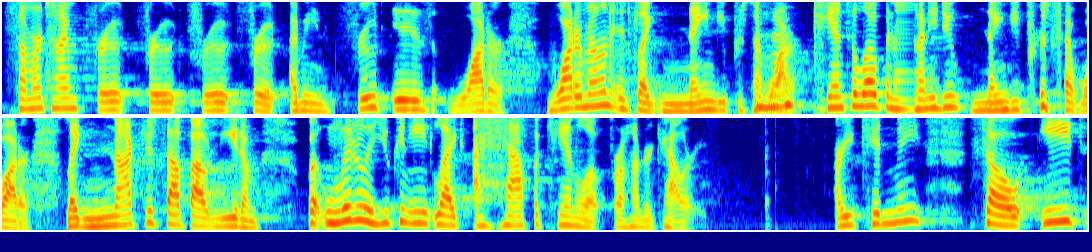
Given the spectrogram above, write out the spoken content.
summertime fruit, fruit, fruit, fruit. I mean, fruit is water. Watermelon is like 90% Mhm. water. Cantaloupe and honeydew, 90% water. Like knock yourself out and eat them. But literally, you can eat like a half a cantaloupe for 100 calories. Are you kidding me? So eat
